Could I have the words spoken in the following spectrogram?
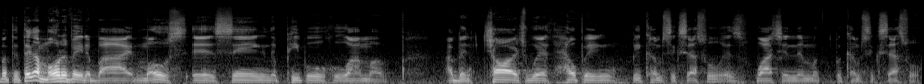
but the thing I'm motivated by most is seeing the people who I'm a, I've been charged with helping become successful, is watching them become successful.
